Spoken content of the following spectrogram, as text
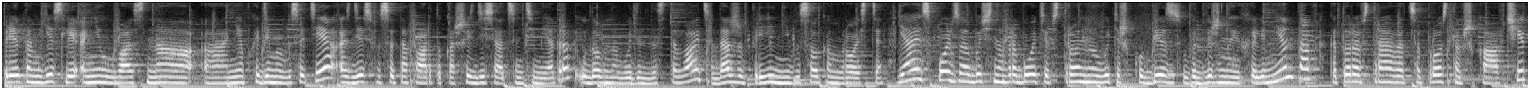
при этом если они у вас на а, необходимой высоте, а здесь высота фартука 60 сантиметров, удобно будет доставать даже при невысоком росте. Я использую обычно в работе встроенную вытяжку без выдвижных элементов, которая встраивается просто в шкафчик,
